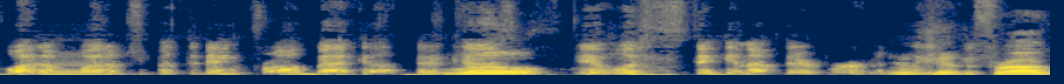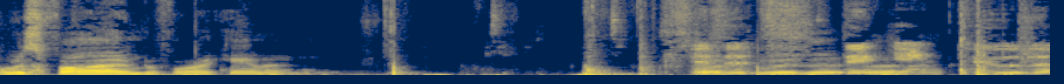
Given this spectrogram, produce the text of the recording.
Why don't Yeah. Why don't you put the dang frog back up there? 'Cause Well, it was sticking up there perfectly. okay, the frog was fine before I came in. Is Fucked it with it, but- sticking to the?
